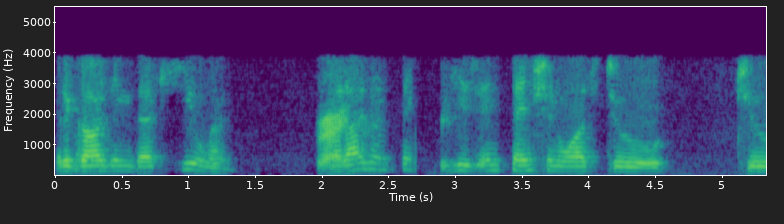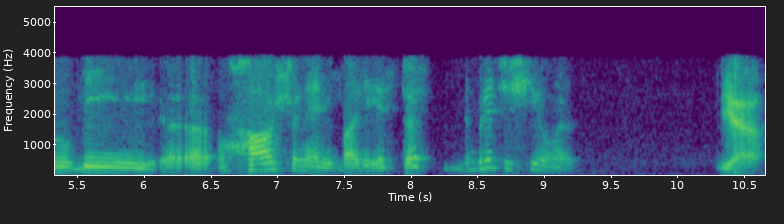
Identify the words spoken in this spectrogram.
regarding that humor. Right. But I don't think his intention was to to be uh, harsh on anybody. It's just the British humor. Yeah,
